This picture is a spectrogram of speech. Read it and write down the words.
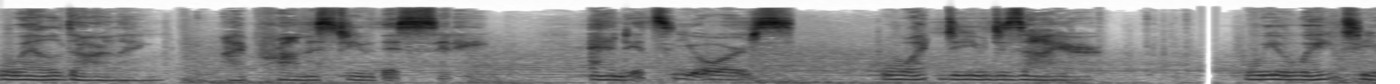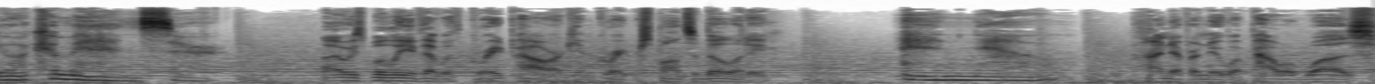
Well, darling, I promised you this city, and it's yours. What do you desire? We await your commands, sir. I always believed that with great power came great responsibility. And now, I never knew what power was.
